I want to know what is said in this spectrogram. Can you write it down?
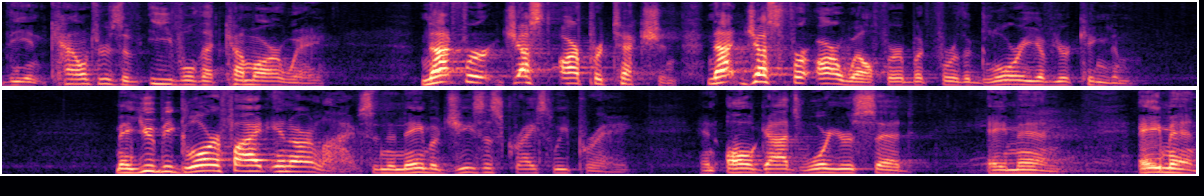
the encounters of evil that come our way not for just our protection, not just for our welfare, but for the glory of your kingdom. May you be glorified in our lives. In the name of Jesus Christ, we pray. And all God's warriors said, Amen. Amen.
